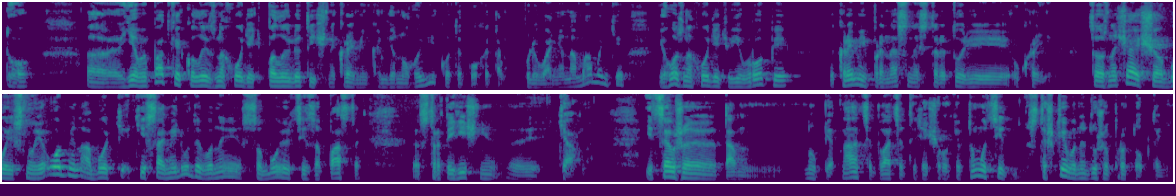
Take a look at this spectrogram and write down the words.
То є випадки, коли знаходять палеолітичний кремінь кам'яного віку, епохи там полювання на мамонтів, його знаходять в Європі кремінь, принесений з території України. Це означає, що або існує обмін, або ті, ті самі люди вони з собою ці запаси е, стратегічні е, тягнуть. І це вже там ну, 15-20 тисяч років тому ці стежки вони дуже протоптані.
